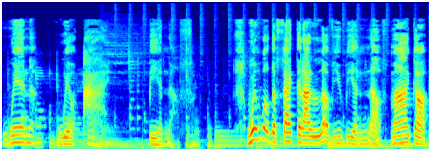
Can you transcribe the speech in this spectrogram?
when will I be enough?" When will the fact that I love you be enough? My God.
